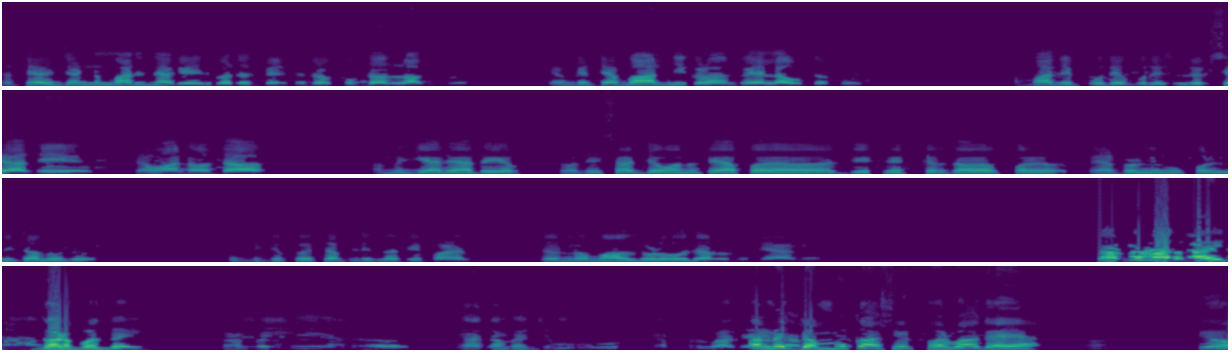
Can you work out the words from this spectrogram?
સત્યાવીસ જણને મારી નાખે એ બધા પેસેન્જરો ખૂબ ડર લાગતો. કેમ કે ત્યાં બહાર નીકળવાનું કોઈ એલાઉડ નહોતું અમારી પૂરેપૂરી સુરક્ષા હતી જવાનો હતા. અમે જ્યાં રહ્યા હતા ચોથી સાત જવાનું ત્યાં પર દેખરેખ કરતા ઉપર પેટ્રોલિંગ ઉપર બી ચાલુ હતું. બીજું કોઈ તકલીફ નથી, પણ દરનો માલ થોડો વધારો હતો ત્યાં આગળ. ગણપતભાઈ? અમે જમ્મુ કાશ્મીર ફરવા ગયા. તો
